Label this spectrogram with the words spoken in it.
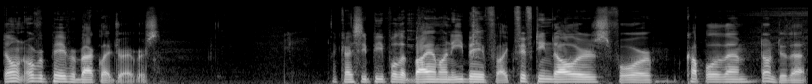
Don't overpay for backlight drivers. Like I see people that buy them on eBay for like $15 for a couple of them. Don't do that.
